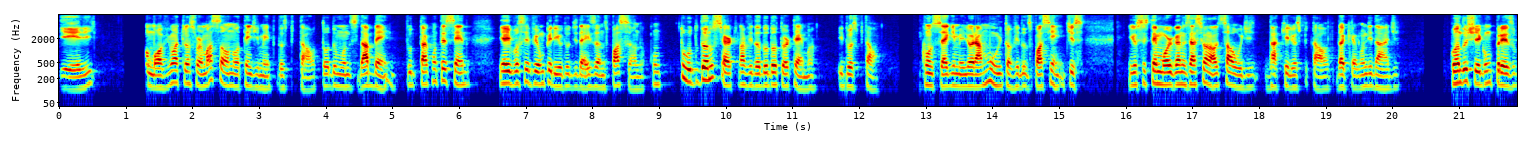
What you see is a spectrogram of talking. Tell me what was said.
E ele promove uma transformação no atendimento do hospital. Todo mundo se dá bem, tudo tá acontecendo. E aí você vê um período de 10 anos passando, com tudo dando certo na vida do Dr. Tema e do hospital. Consegue melhorar muito a vida dos pacientes e o sistema organizacional de saúde daquele hospital, daquela unidade. Quando chega um preso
